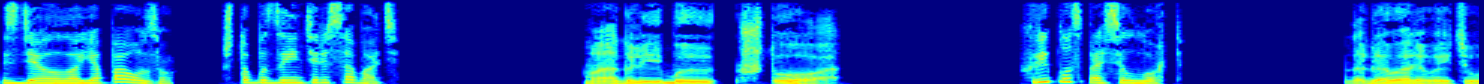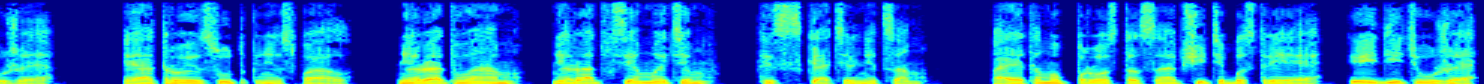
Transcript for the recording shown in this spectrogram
Сделала я паузу, чтобы заинтересовать. «Могли бы что?» Хрипло спросил лорд. «Договаривайте уже. Я трое суток не спал. Не рад вам, не рад всем этим искательницам. Поэтому просто сообщите быстрее и идите уже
